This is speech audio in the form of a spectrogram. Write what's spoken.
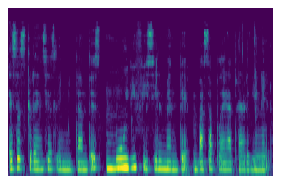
esas creencias limitantes, muy difícilmente vas a poder atraer dinero.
